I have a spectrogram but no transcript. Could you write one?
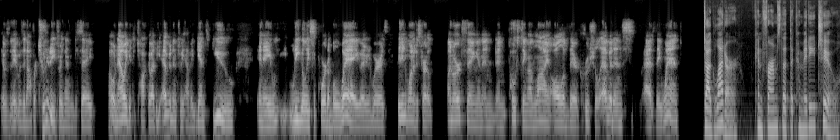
It was it was an opportunity for them to say, "Oh, now we get to talk about the evidence we have against you in a legally supportable way." Whereas they didn't want to just start unearthing and, and, and posting online all of their crucial evidence as they went. Doug Letter confirms that the committee too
